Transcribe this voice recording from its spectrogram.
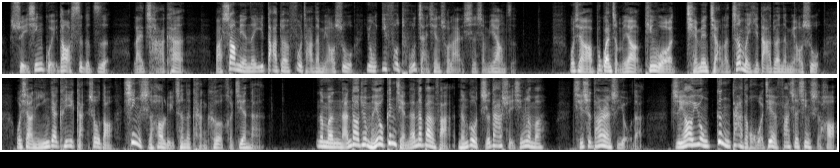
“水星轨道”四个字来查看，把上面那一大段复杂的描述用一幅图展现出来是什么样子。我想啊，不管怎么样，听我前面讲了这么一大段的描述，我想你应该可以感受到信使号旅程的坎坷和艰难。那么，难道就没有更简单的办法能够直达水星了吗？其实当然是有的，只要用更大的火箭发射信使号，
